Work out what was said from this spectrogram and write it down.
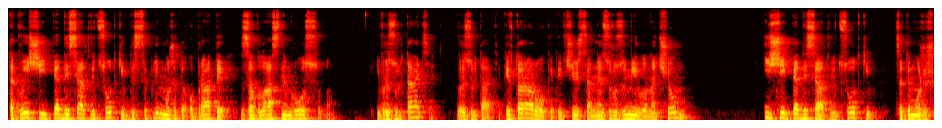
Так ви ще й 50% дисциплін можете обрати за власним розсудом. І в результаті, в результаті півтора роки ти вчишся незрозуміло на чому, і ще й 50% це ти можеш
